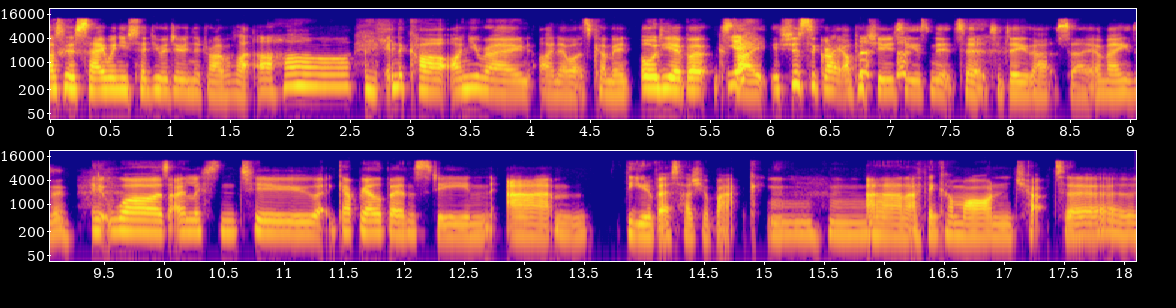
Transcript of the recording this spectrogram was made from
I was going to say when you said you were doing the drive, I was like, uh huh, in the car on your own. I know what's coming. Audiobooks, yeah. like it's just a great opportunity, isn't it, to to do that? So amazing. It was. I listened to Gabrielle Bernstein. Um, the universe has your back, mm-hmm. and I think I'm on chapter.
